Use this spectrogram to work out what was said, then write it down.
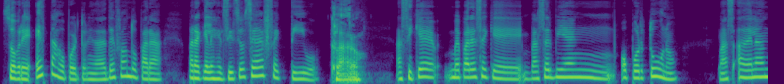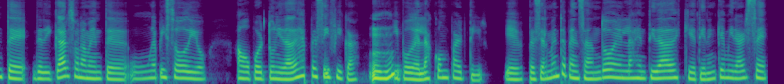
sobre estas oportunidades de fondo para, para que el ejercicio sea efectivo. Claro. Así que me parece que va a ser bien oportuno más adelante dedicar solamente un episodio a oportunidades específicas y poderlas compartir. Y especialmente pensando en las entidades que tienen que mirarse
